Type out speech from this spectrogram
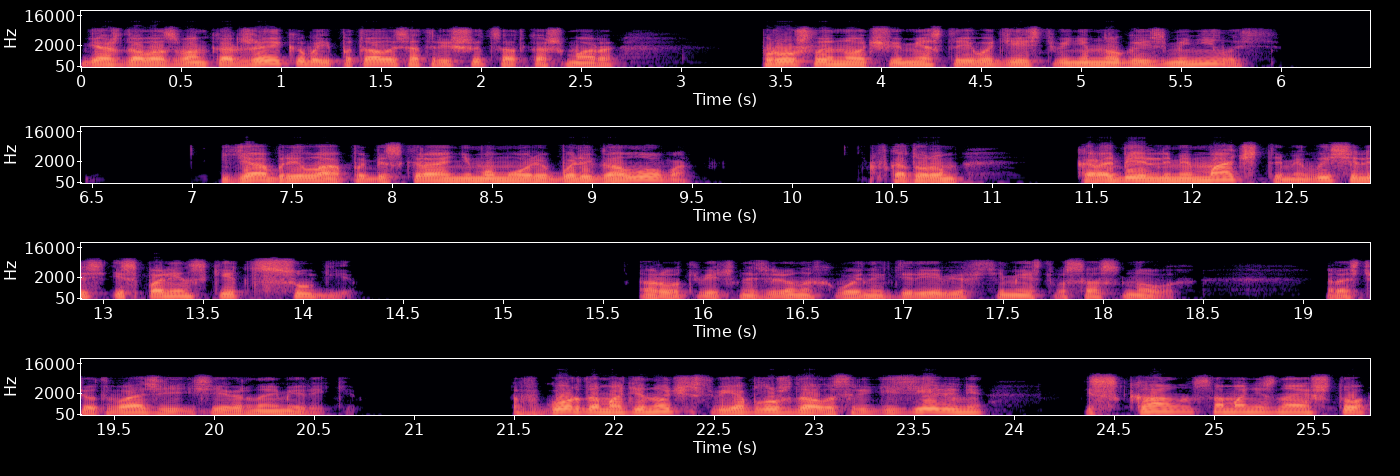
Я ждала звонка Джейкоба и пыталась отрешиться от кошмара. Прошлой ночью место его действий немного изменилось. Я брела по бескрайнему морю Болиголова, в котором корабельными мачтами высились исполинские цуги. Род вечно зеленых хвойных деревьев семейства сосновых. Растет в Азии и Северной Америке. В гордом одиночестве я блуждала среди зелени, искала, сама не зная что,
